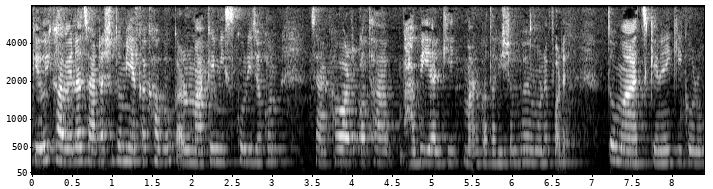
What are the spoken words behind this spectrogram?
কেউই খাবে না, চাটা শুধু আমি একা খাব। কারণ মাকে মিস করি যখন চা খাওয়ার কথা ভাবি আর কি, মার কথা ভীষণভাবে মনে পড়ে। তো মা আজকে নেই, কী করব?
